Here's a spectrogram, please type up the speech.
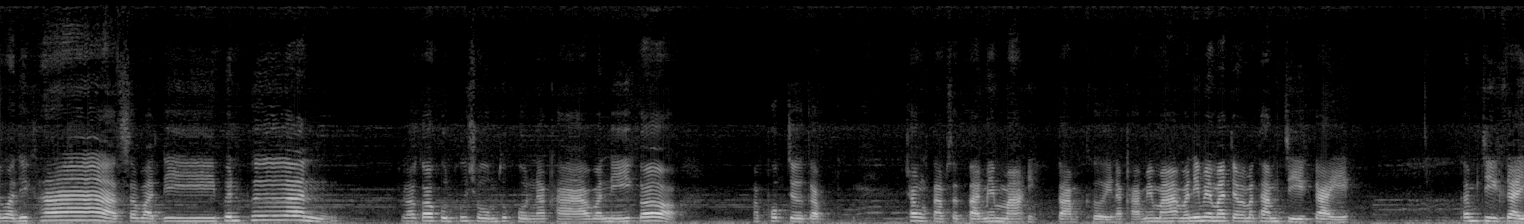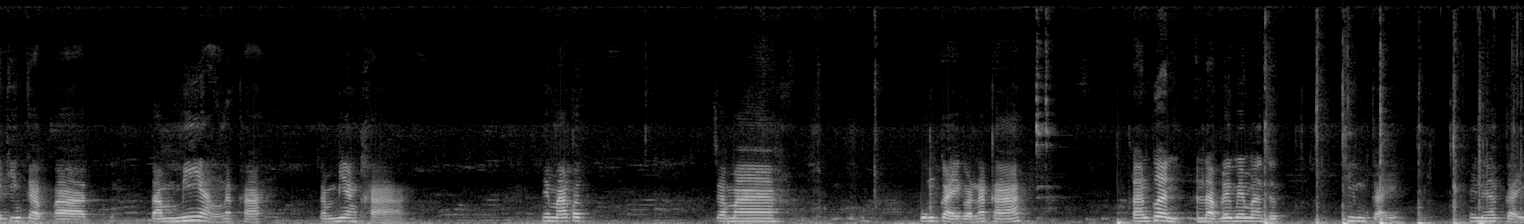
สวัสดีค่ะ สวัสดีเพื่อนๆ แล้วก็คุณผู้ชมทุกคนนะคะ วันนี้ก็มาพบเจอกับช่องตามสไตล์แม่ม้าอีกตามเคยนะคะแม่ม้าวันนี้แม่ม้าจะมาทำจีไก่ทำจีไก่กินกับอ่าตำเมี่ยงนะคะตำเมี่ยงขาแม่ม้าก็จะมาปรุงไก่ก่อนนะคะเพื่อนๆอันดับแรกแม่ม้าจะทิ่มไก่ ให้เนื้อไก่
